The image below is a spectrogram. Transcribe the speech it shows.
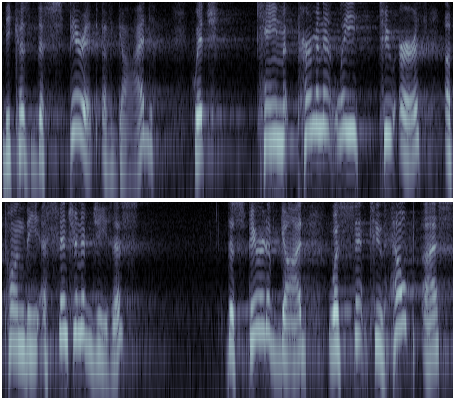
Because the Spirit of God, which came permanently to earth upon the ascension of Jesus, the Spirit of God was sent to help us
